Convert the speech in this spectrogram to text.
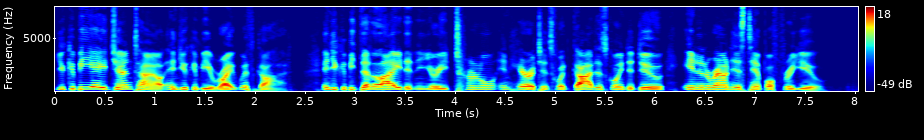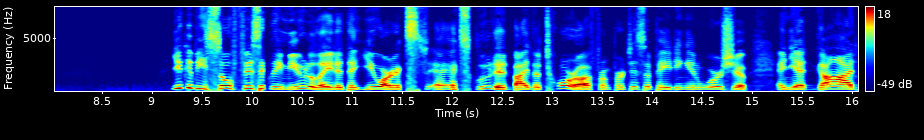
you could be a Gentile, and you can be right with God. And you can be delighted in your eternal inheritance, what God is going to do in and around His temple for you. You could be so physically mutilated that you are ex- excluded by the Torah from participating in worship. And yet, God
